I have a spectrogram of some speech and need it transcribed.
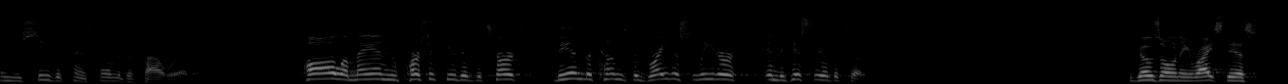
And you see the transformative power of it. Paul, a man who persecuted the church, then becomes the greatest leader in the history of the church. He goes on and he writes this.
